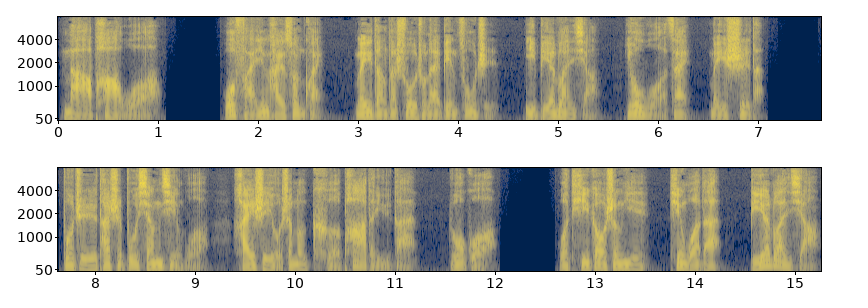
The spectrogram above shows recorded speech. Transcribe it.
哪怕我……”我反应还算快，没等他说出来便阻止：“你别乱想，有我在，没事的。”不知他是不相信我，还是有什么可怕的预感。如果我提高声音：“听我的，别乱想。”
